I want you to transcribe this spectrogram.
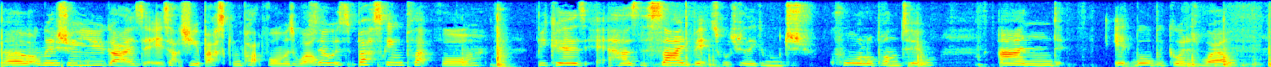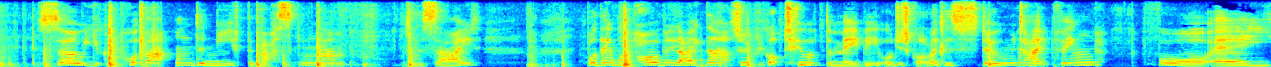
So I'm going to show you guys that it's actually a basking platform as well. So it's a basking platform because it has the side bits which they can just crawl up onto. And it will be good as well. So you can put that underneath the basking lamp to the side but they would probably like that. So if you've got two of them maybe, or just got like a stone type thing for a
